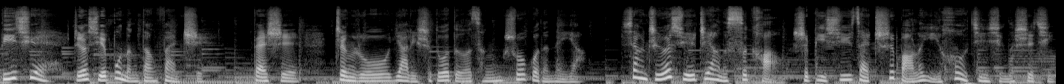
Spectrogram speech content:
的确，哲学不能当饭吃。但是，正如亚里士多德曾说过的那样，像哲学这样的思考是必须在吃饱了以后进行的事情。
